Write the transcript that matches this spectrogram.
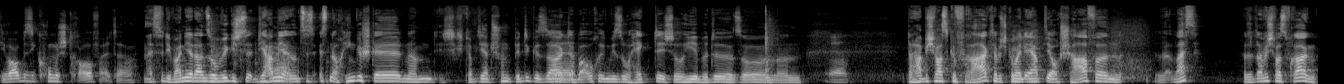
die war ein bisschen komisch drauf, Alter. Weißt du, die waren ja dann so wirklich, die haben ja, Ja. uns das Essen auch hingestellt und haben, ich glaube, die hat schon bitte gesagt, Ja. aber auch irgendwie so hektisch, so hier bitte und so. Und dann, Ja. dann habe ich was gefragt, habe ich gemeint, ihr habt ja auch Schafe. Und, was? Also darf ich was fragen?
